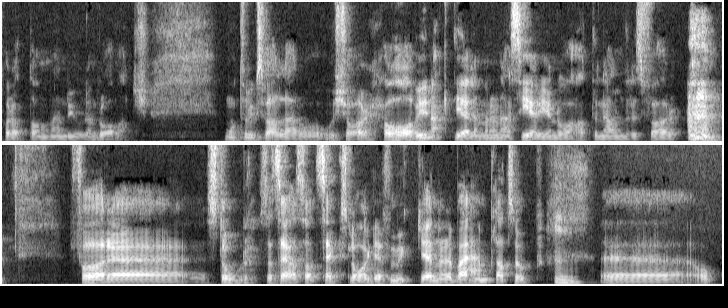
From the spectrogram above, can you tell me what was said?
för att de ändå gjorde en bra match mot Hudiksvall här och, och kör. Här har vi ju nackdelen med den här serien då att den är alldeles för för eh, stor så att säga. Så att sex lag det är för mycket när det bara är en plats upp. Mm. Eh, och,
